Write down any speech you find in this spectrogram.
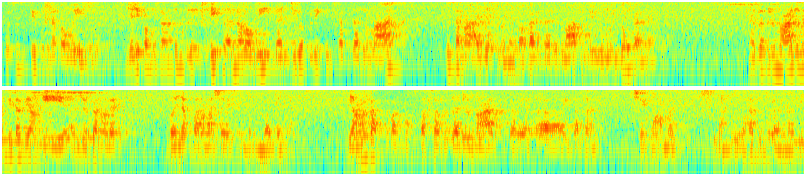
khusus Tibun Nabawi itu. Jadi kalau misalnya antum beli Tib Nabawi dan juga beli kitab Zadul Ma'ad itu sama aja sebenarnya. Bahkan Zadul Ma'ad lebih menguntungkan ya. Nah Zadul Ma'ad itu kitab yang dianjurkan oleh banyak para masyayikh untuk membacanya. Yang lengkap bukan Mukhtasar Zadul Ma'ad karya uh, ringkasan Syekh Muhammad bin Abdul Wahab itu lain lagi.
